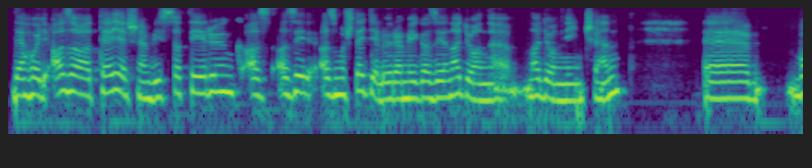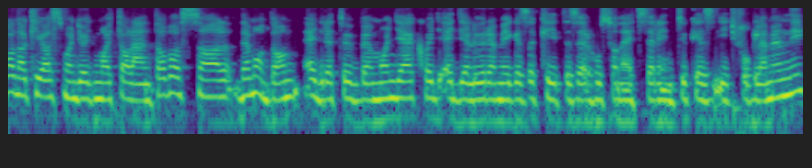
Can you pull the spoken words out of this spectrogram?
de hogy az a teljesen visszatérünk, az, azért, az most egyelőre még azért nagyon, nagyon nincsen, van, aki azt mondja, hogy majd talán tavasszal, de mondom, egyre többen mondják, hogy egyelőre még ez a 2021 szerintük ez így fog lemenni.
